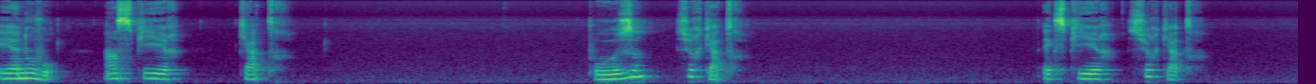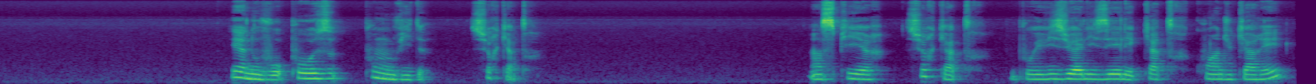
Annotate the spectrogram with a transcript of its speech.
Et à nouveau, inspire 4. Pause sur 4. Expire sur 4. Et à nouveau, pause, poumon vide sur 4. Inspire sur 4. Vous pouvez visualiser les quatre coins du carré.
